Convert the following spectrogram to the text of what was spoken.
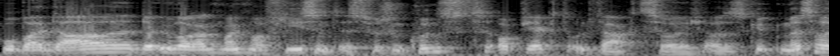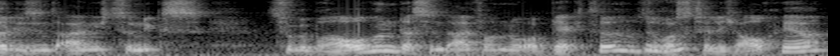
Wobei da der Übergang manchmal fließend ist zwischen Kunstobjekt und Werkzeug. Also es gibt Messer, die sind eigentlich zu nichts zu gebrauchen. Das sind einfach nur Objekte. Sowas stelle ich auch her.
